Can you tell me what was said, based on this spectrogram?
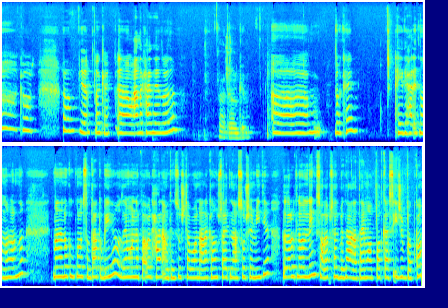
آه جاد يا okay. عندك حاجة تانية زيادة؟ آه تمام كده. okay. هي دي حلقتنا النهارده. اتمنى انكم تكونوا استمتعتوا بيها وزي ما قلنا في أول حلقة ما تنسوش تابعونا على accounts بتاعتنا على ال social media. تقدروا تلاقوا ال links على ال website بتاعنا timeoutpodcastegypt.com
